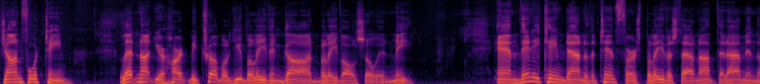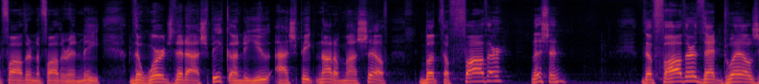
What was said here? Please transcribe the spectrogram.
John 14, let not your heart be troubled. You believe in God, believe also in me. And then he came down to the 10th verse Believest thou not that I'm in the Father and the Father in me? The words that I speak unto you, I speak not of myself, but the Father, listen, the Father that dwells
